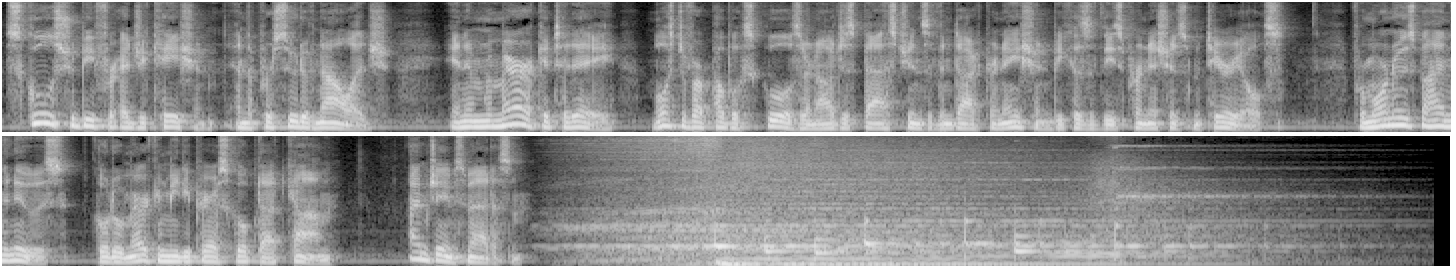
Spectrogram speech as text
Schools should be for education and the pursuit of knowledge, and in America today, most of our public schools are now just bastions of indoctrination because of these pernicious materials. For more news behind the news, go to AmericanMediaPeriscope.com. I'm James Madison.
